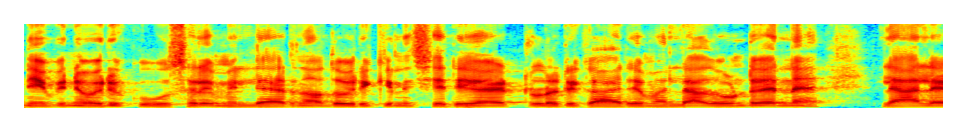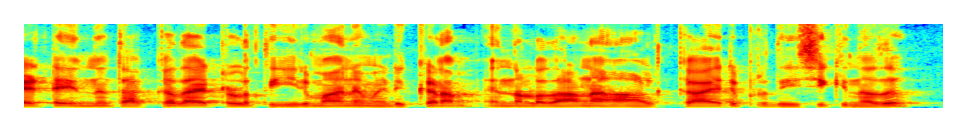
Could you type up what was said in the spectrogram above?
നെവിന് ഒരു കൂസലുമില്ലായിരുന്നു അതൊരിക്കലും ശരിയായിട്ടുള്ളൊരു കാര്യമല്ല. അതുകൊണ്ട് തന്നെ ലാലേട്ട ഇന്ന് തക്കതായിട്ടുള്ള തീരുമാനം എടുക്കണം എന്നുള്ളതാണ് ആൾക്കാർ പ്രതീക്ഷിക്കുന്നത്.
